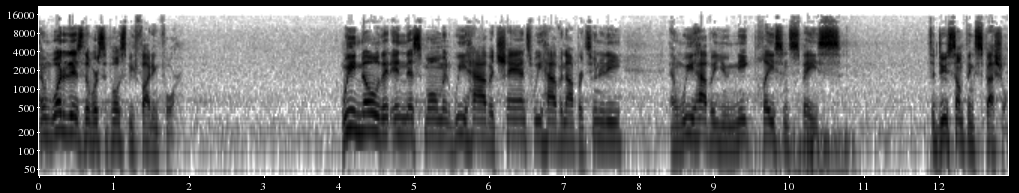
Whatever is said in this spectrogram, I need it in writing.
and what it is that we're supposed to be fighting for. We know that in this moment we have a chance, we have an opportunity, and we have a unique place and space to do something special.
